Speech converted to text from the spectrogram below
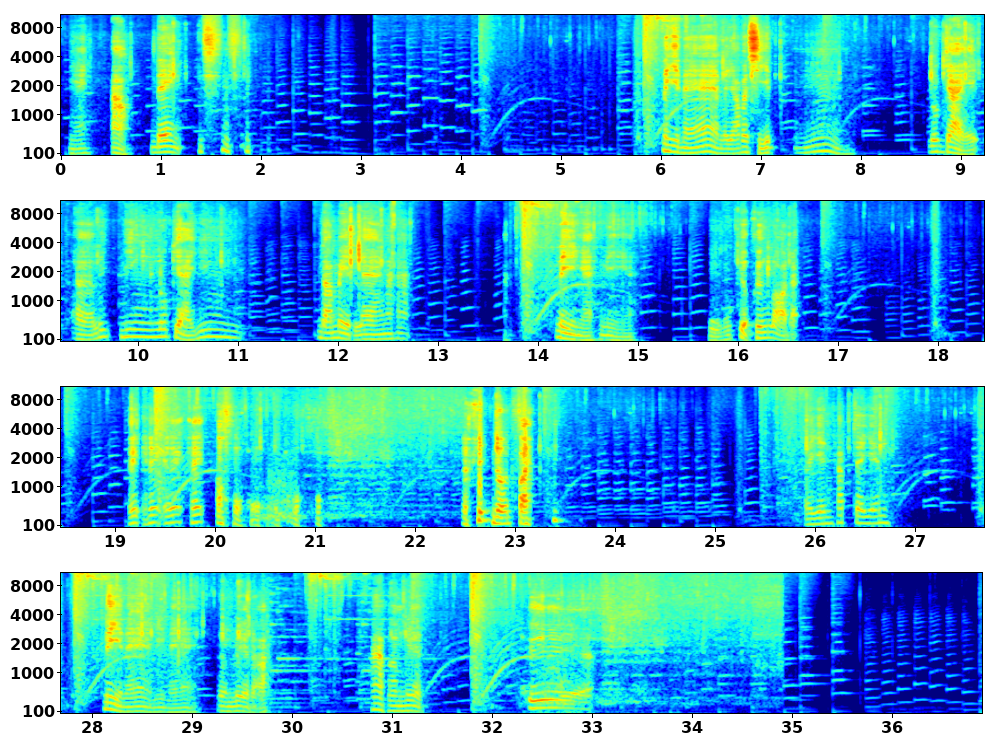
ไงอ้าวเด้งนี่แน่ระยะประชิดอืมลูกใหญ่ เอ่อ ยิ่งลูกใหญ่ยิ่งดาเมจแรงนะฮะ นี่ไง นี่ไงโอ้โหเกือบครึ่งหลอดอะเฮ้ยเฮ้ยเฮ้ยเฮ้ยโอ้โหโดนไฟใจเย็นครับใจเย็น นี่แน่นี่แน่เพิ่มเลือดเหรออ่าเพิ่มเลือด เออ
